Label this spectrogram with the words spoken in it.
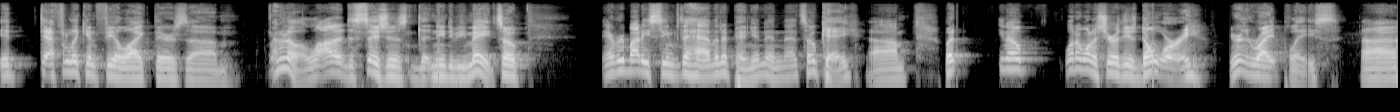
it definitely can feel like there's, um, I don't know, a lot of decisions that need to be made. So everybody seems to have an opinion, and that's okay. Um, but, you know, what I want to share with you is don't worry, you're in the right place. Uh,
